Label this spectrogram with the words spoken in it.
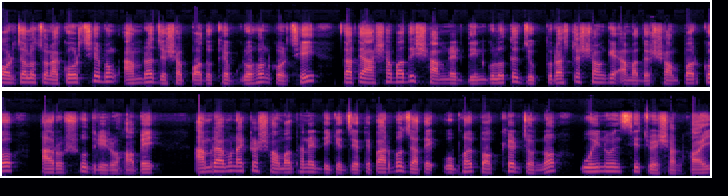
পর্যালোচনা করছি এবং আমরা যেসব পদক্ষেপ গ্রহণ করছি, তাতে আশাবাদী সামনের দিনগুলোতে যুক্তরাষ্ট্রের সঙ্গে আমাদের সম্পর্ক আরও সুদৃঢ় হবে। আমরা এমন একটা সমাধানের দিকে যেতে পারব যাতে উভয় পক্ষের জন্য উইন উইন সিচুয়েশন হয়।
